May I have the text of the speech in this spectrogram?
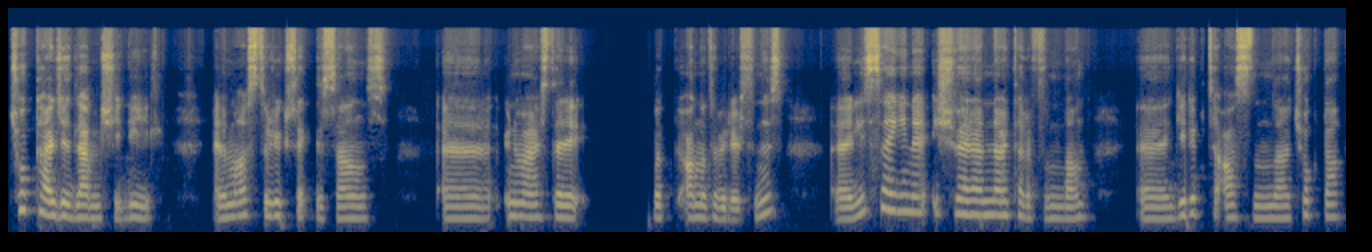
çok tercih edilen bir şey değil. Yani master yüksek lisans, e, üniversite bak, anlatabilirsiniz. E, lise yine işverenler tarafından e, girip de aslında çok da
